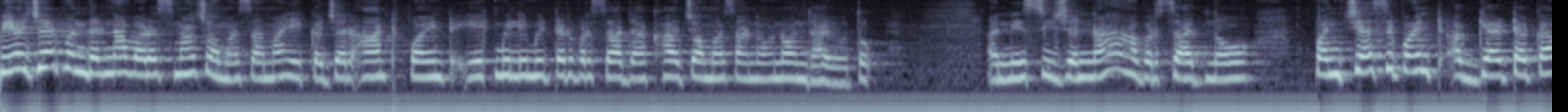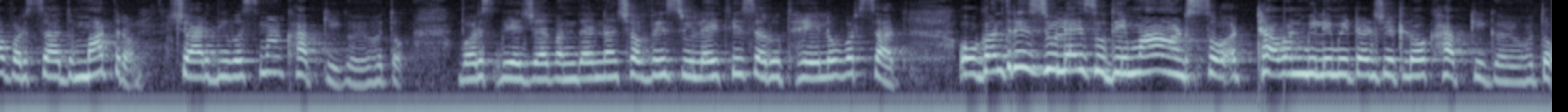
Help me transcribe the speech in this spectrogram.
બે હજાર પંદરના વર્ષમાં ચોમાસામાં એક હજાર આઠ પોઈન્ટ એક મિલીમીટર વરસાદ આખા ચોમાસાનો નોંધાયો હતો. અને સિઝનના આ વરસાદનો પંચ્યાસી પોઈન્ટ અગિયાર ટકા વરસાદ માત્ર ચાર દિવસમાં ખાબકી ગયો હતો. વર્ષ બે હજાર પંદરના છવ્વીસ જુલાઈથી શરૂ થયેલો વરસાદ ઓગણત્રીસ જુલાઈ સુધીમાં આઠસો અઠ્ઠાવન મિલીમીટર જેટલો ખાબકી ગયો હતો.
